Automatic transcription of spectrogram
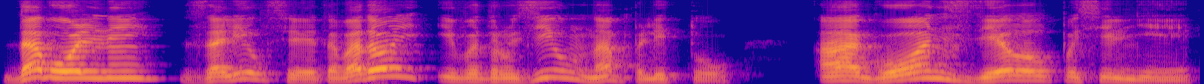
Довольный, залил все это водой и водрузил на плиту. Огонь сделал посильнее.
